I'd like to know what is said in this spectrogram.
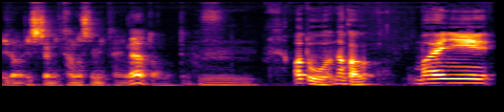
いろ一緒に楽しみたいなと思ってます。あとなんか前に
